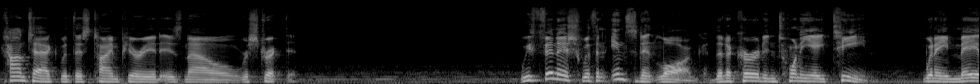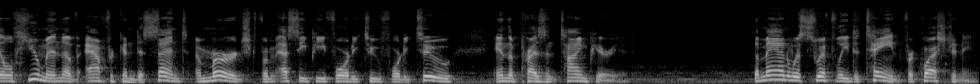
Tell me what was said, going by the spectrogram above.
Contact with this time period is now restricted. We finish with an incident log that occurred in 2018 when a male human of African descent emerged from SCP 4242 in the present time period. The man was swiftly detained for questioning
